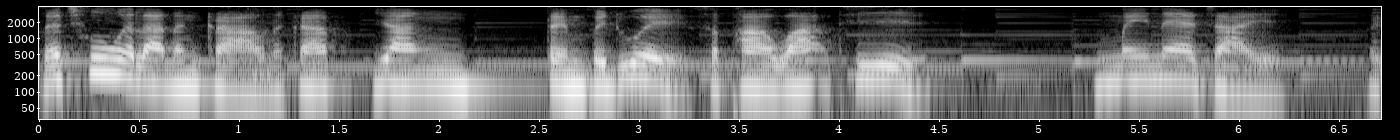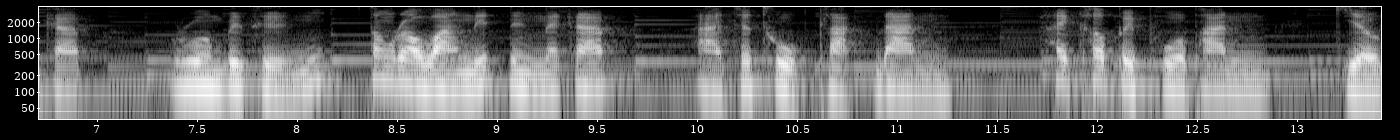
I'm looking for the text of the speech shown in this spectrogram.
และช่วงเวลาดังกล่าวนะครับ ยังเต็มไปด้วยสภาวะที่ไม่แน่ใจนะครับ รวมไปถึงต้องระวังนิดนึงนะครับ อาจจะถูกผลักดันให้เข้าไปพัวพันเกี่ยว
